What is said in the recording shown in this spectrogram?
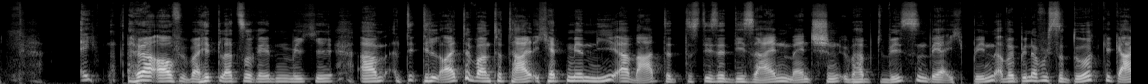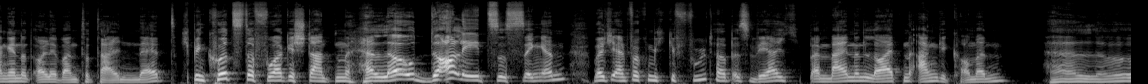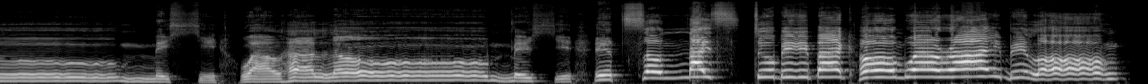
Ich, hör auf, über Hitler zu reden, Michi. Ähm, die, die, Leute waren total, ich hätte mir nie erwartet, dass diese Designmenschen überhaupt wissen, wer ich bin, aber ich bin einfach so durchgegangen und alle waren total nett. Ich bin kurz davor gestanden, Hello Dolly zu singen, weil ich einfach mich gefühlt habe, als wäre ich bei meinen Leuten angekommen. Hello, Michi. Well, hello, Michi. It's so nice to be back home where I belong.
